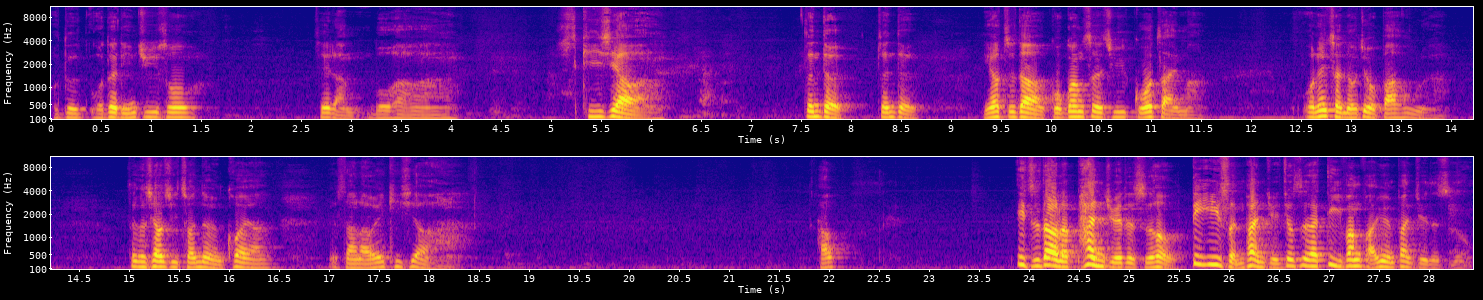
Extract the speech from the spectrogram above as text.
我的我的邻居说。这人不好啊，起笑啊！真的，真的，你要知道国光社区国宅嘛，我那层楼就有八户了。这个消息传得很快啊，三楼也起笑啊。好，一直到了判决的时候，第一审判决就是在地方法院判决的时候，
